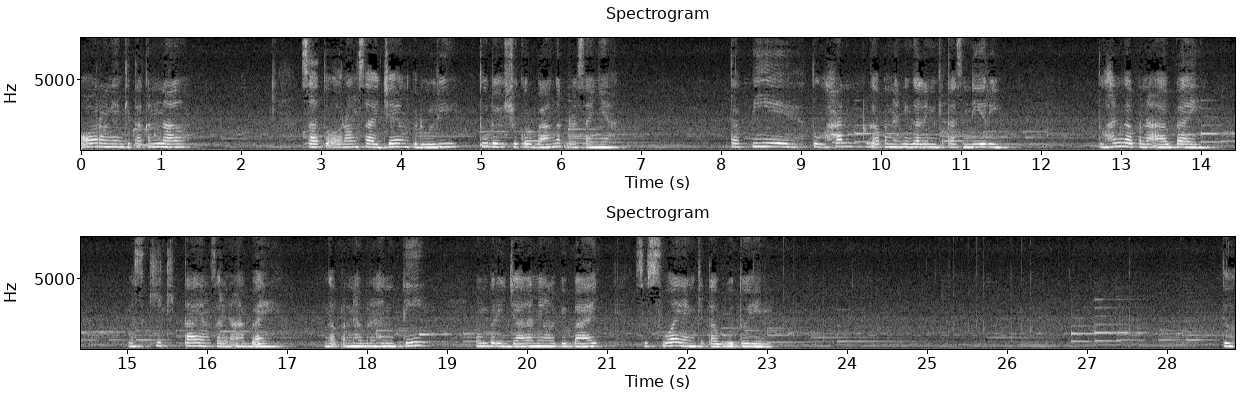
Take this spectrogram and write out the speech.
orang yang kita kenal, satu orang saja yang peduli itu udah syukur banget rasanya. Tapi Tuhan gak pernah ninggalin kita sendiri. Tuhan gak pernah abai, meski kita yang sering abai nggak pernah berhenti memberi jalan yang lebih baik sesuai yang kita butuhin. Tuh,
